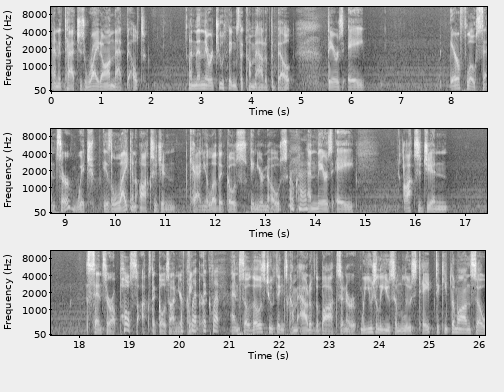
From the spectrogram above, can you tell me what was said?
and attaches right on that belt. And then there are two things that come out of the belt. There's a airflow sensor, which is like an oxygen cannula that goes in your nose. Okay. And there's a oxygen sensor, a pulse ox that goes on your clip, finger. the clip. And so those two things come out of the box and are we usually use some loose tape to keep them on so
